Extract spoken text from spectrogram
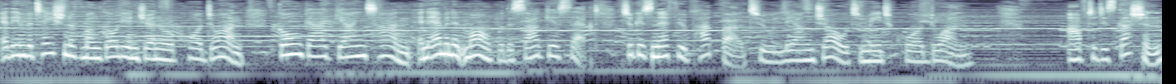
at the invitation of Mongolian General Duan, Gongga Gyaltsen, an eminent monk with the Sakya sect, took his nephew Pakba to Liangzhou to meet Duan. After discussion,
